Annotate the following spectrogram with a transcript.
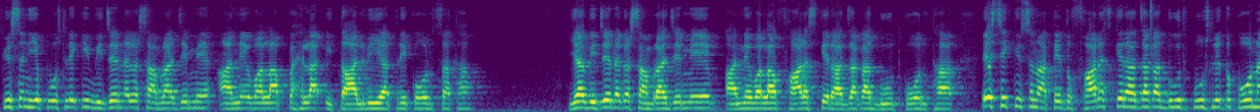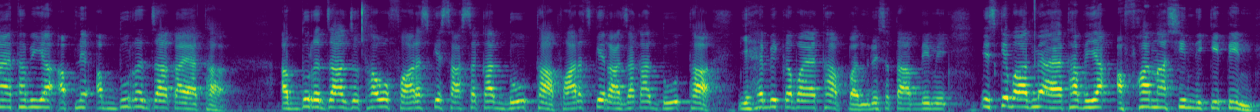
क्वेश्चन ये पूछ ले कि विजयनगर साम्राज्य में आने वाला पहला इतालवी यात्री कौन सा था? या विजयनगर साम्राज्य में आने वाला फारस के राजा का दूत कौन था? ऐसे क्वेश्चन आते हैं तो फारस के राजा का दूत पूछ ले तो कौन आया था भैया? अपने अब्दुल रज्जाक आया था। अब्दुल रज्जाक जो था, वो फारस के शासक का दूत था, फारस के राजा का दूत था। यह भी कब आया था? पंद्रहवीं शताब्दी में। इसके बाद में आया था भैया अफानाशी निकितिन।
